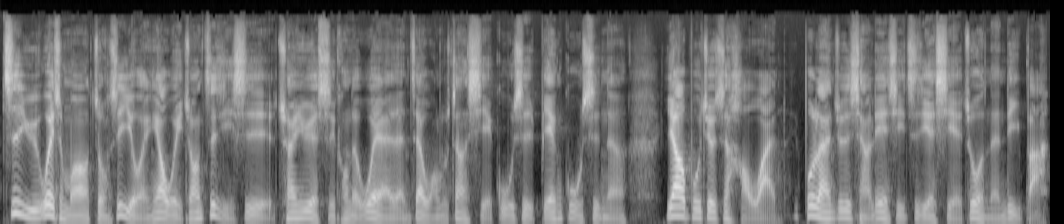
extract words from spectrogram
至于为什么总是有人要伪装自己是穿越时空的未来人，在网络上写故事、编故事呢？要不就是好玩，不然就是想练习自己的写作能力吧。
